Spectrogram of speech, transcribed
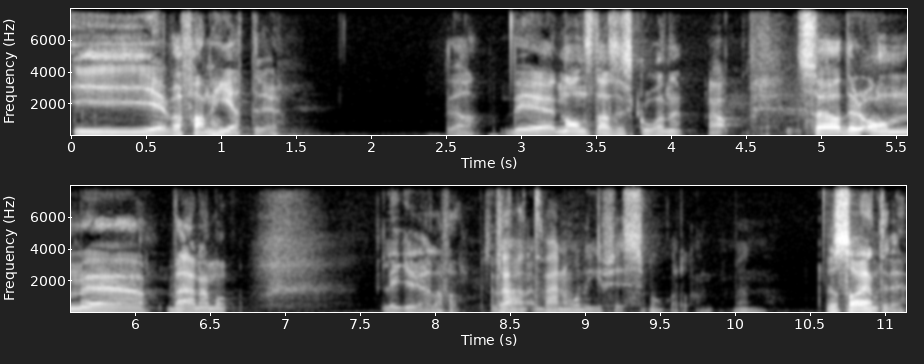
I, vad fan heter det? Ja, det är någonstans i Skåne. Ja. Söder om eh, Värnamo. ligger det i alla fall. Vär- Värnamo ligger sig i Småland. Men, Då sa jag inte det.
